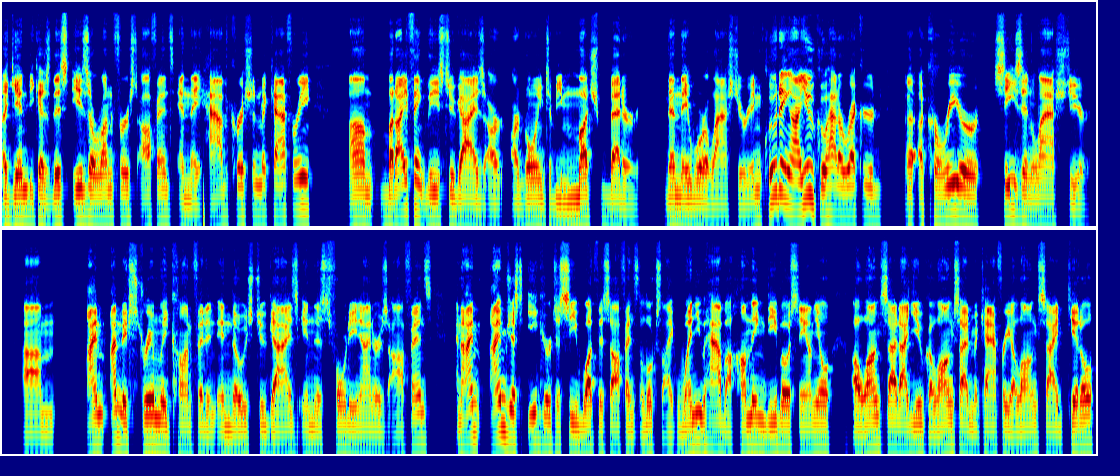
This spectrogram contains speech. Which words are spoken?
again, because this is a run first offense and they have Christian McCaffrey. Um, but I think these two guys are are going to be much better than they were last year, including Aiyuk, who had a record, a, a career season last year. Um, I'm I'm extremely confident in those two guys in this 49ers offense. And I'm I'm just eager to see what this offense looks like when you have a humming Deebo Samuel alongside Aiyuk, alongside McCaffrey, alongside Kittle.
